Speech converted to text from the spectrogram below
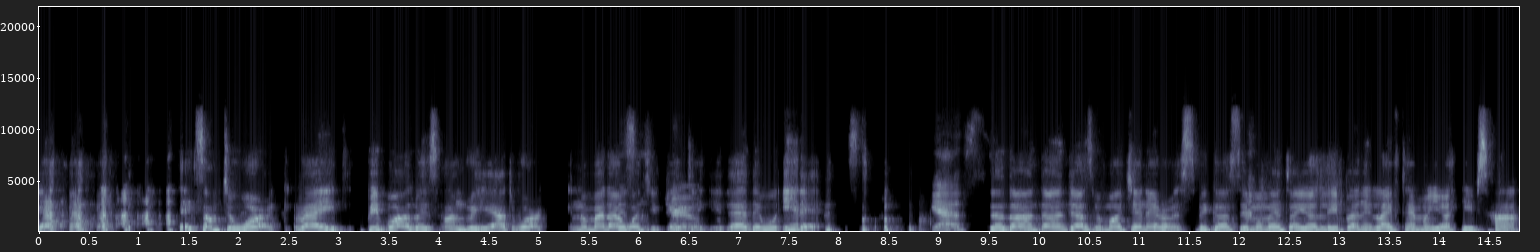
Take some to work, right? People are always hungry at work. No matter this what you get, take it there, they will eat it. so, yes. So don't don't just be more generous because a moment on your lip and a lifetime on your hips, huh?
